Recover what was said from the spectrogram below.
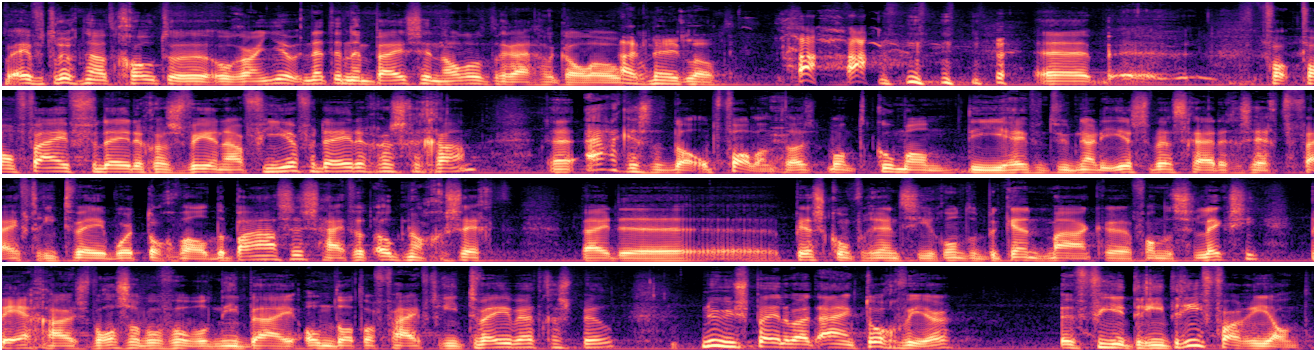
Even terug naar het grote oranje. Net in een bijzin hadden we het er eigenlijk al over. Uit Nederland. Eh, eh, van, van vijf verdedigers weer naar vier verdedigers gegaan. Eh, eigenlijk is dat wel opvallend. Want Koeman die heeft natuurlijk na de eerste wedstrijden gezegd... 5-3-2 wordt toch wel de basis. Hij heeft dat ook nog gezegd bij de eh, persconferentie... rond het bekendmaken van de selectie. Berghuis was er bijvoorbeeld niet bij omdat er 5-3-2 werd gespeeld. Nu spelen we uiteindelijk toch weer een 4-3-3 variant. 3-4-3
